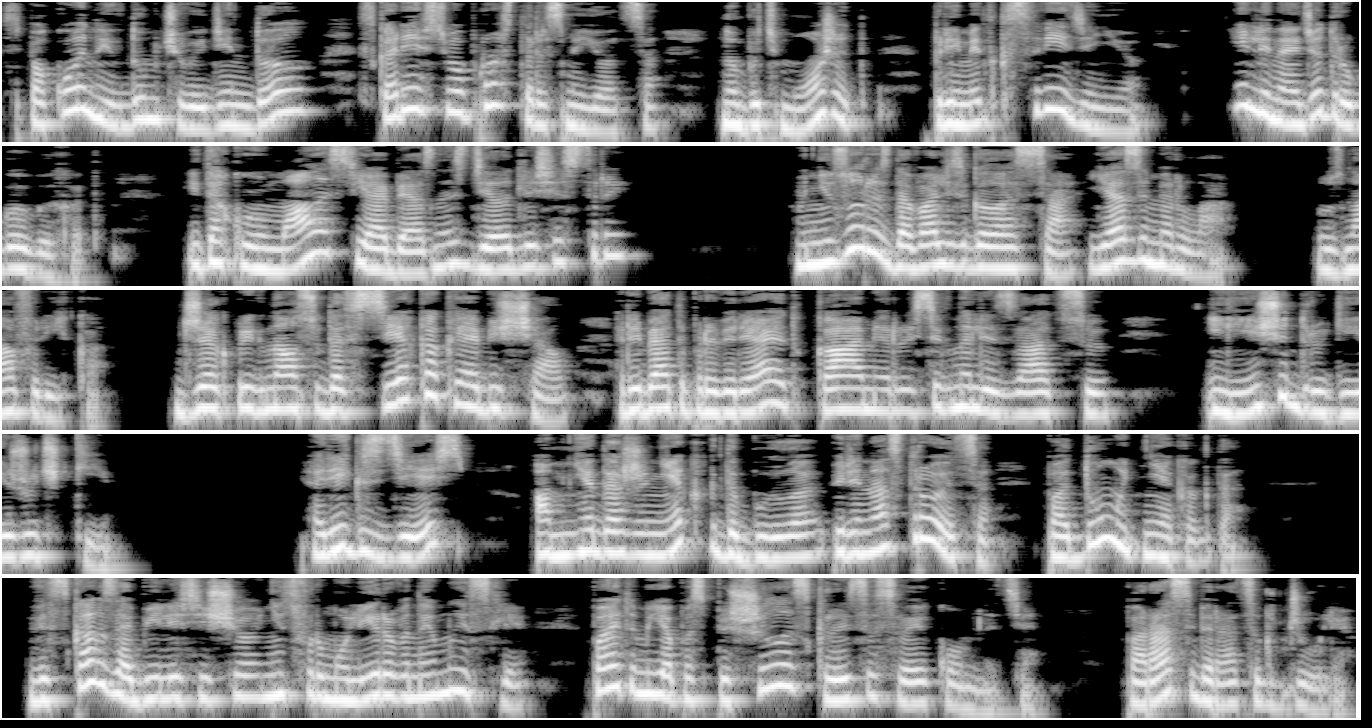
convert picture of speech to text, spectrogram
Спокойный и вдумчивый Дин Дойл, скорее всего, просто рассмеется, но, быть может, примет к сведению или найдет другой выход. И такую малость я обязана сделать для сестры. Внизу раздавались голоса, я замерла, узнав Рика. Джек пригнал сюда всех, как и обещал. Ребята проверяют камеры, сигнализацию и ищут другие жучки. Рик здесь, а мне даже некогда было перенастроиться, подумать некогда. В висках забились еще не сформулированные мысли, поэтому я поспешила скрыться в своей комнате. Пора собираться к Джуле.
